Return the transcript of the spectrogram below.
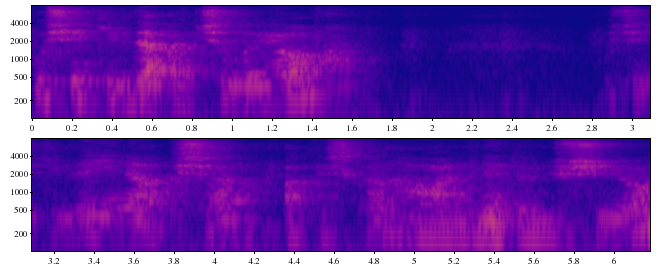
Bu şekilde açılıyor. Bu şekilde yine akışan, akışkan haline dönüşüyor.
